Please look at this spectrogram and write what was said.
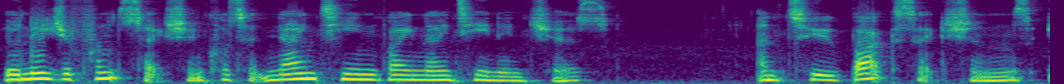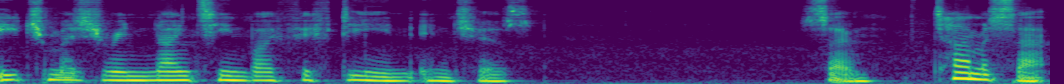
You'll need your front section cut at 19 by 19 inches and two back sections each measuring 19 by 15 inches. So, timer set.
